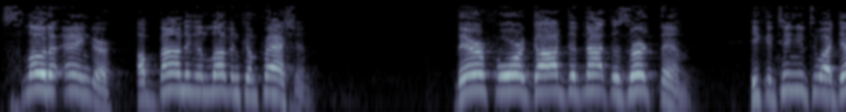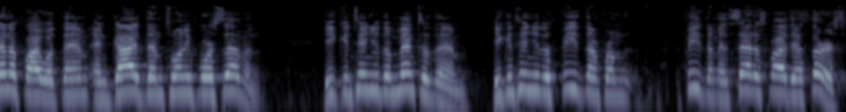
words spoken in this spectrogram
slow to anger, abounding in love and compassion. Therefore, God did not desert them. He continued to identify with them and guide them 24-7. He continued to mentor them. He continued to feed them from, feed them and satisfy their thirst.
